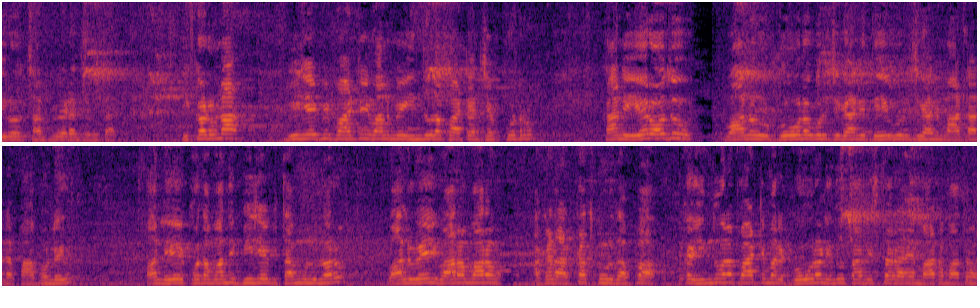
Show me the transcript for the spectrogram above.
ఈరోజు చంపివేయడం జరుగుతుంది. ఇక్కడున్న బీజేపీ పార్టీ వాళ్ళు మేము హిందువుల పార్టీ అని చెప్పుకుంటారు. కానీ ఏ రోజు వాళ్ళు గోవుల గురించి కానీ దేని గురించి కానీ మాట్లాడిన పాపం లేదు. వాళ్ళు ఏ కొంతమంది బీజేపీ తమ్ముళ్ళు ఉన్నారు. వాళ్ళు పోయి వారం వారం అక్కడ అడకచ్చుకోరు తప్ప ఒక హిందువుల పార్టీ మరి గోవులను ఎందుకు తరలిస్తారు అనే మాట మాత్రం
